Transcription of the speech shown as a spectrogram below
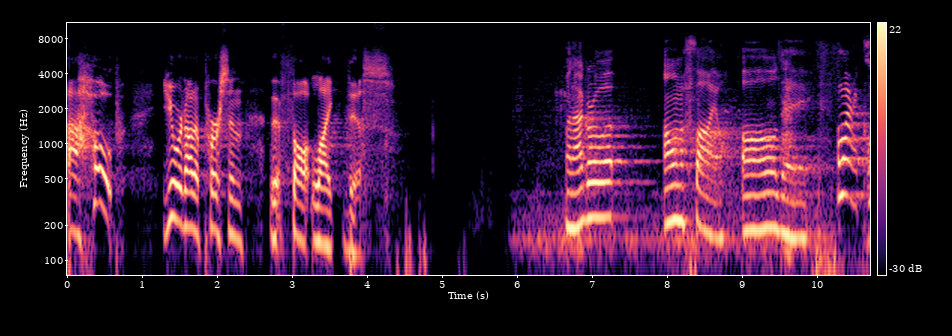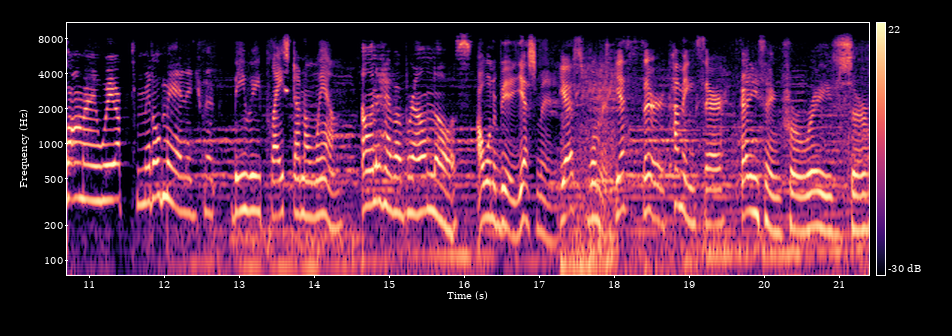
I hope you were not a person that thought like this. When I grow up, I want to file all day. I want to claw my way up to middle management. Be replaced on a whim. I want to have a brown nose. I want to be a yes man. Yes woman. Yes, sir. Coming, sir. Anything for a raise, sir.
